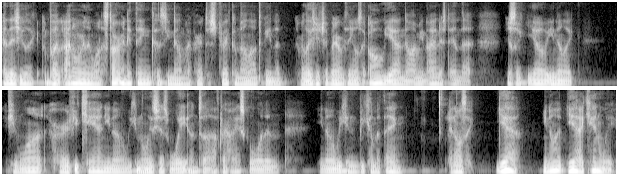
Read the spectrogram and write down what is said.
And then she was like, but I don't really want to start anything because, you know, my parents are strict. I'm not allowed to be in a relationship and everything. I was like, oh, yeah, no, I mean, I understand that. Just like, yo, you know, like, if you want or if you can, you know, we can always just wait until after high school and then, you know, we can become a thing. And I was like, yeah, you know what? Yeah, I can wait.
